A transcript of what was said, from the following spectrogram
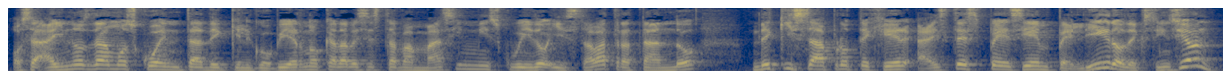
O sea, ahí nos damos cuenta de que el gobierno cada vez estaba más inmiscuido y estaba tratando de quizá proteger a esta especie en peligro de extinción.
